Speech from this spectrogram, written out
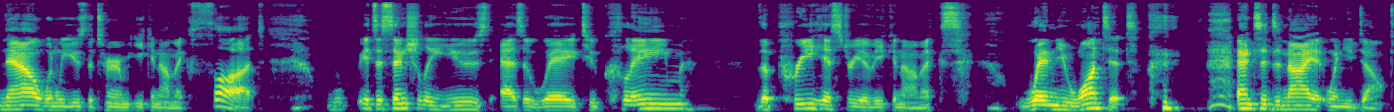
now, when we use the term economic thought, it's essentially used as a way to claim the prehistory of economics when you want it and to deny it when you don't.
